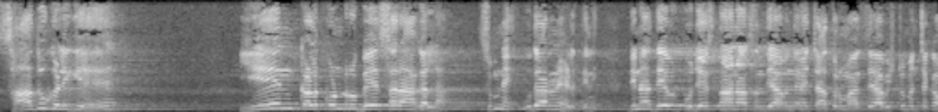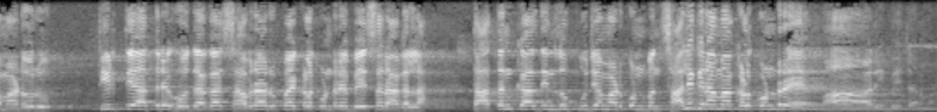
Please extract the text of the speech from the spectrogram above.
ಸಾಧುಗಳಿಗೆ ಏನು ಕಳ್ಕೊಂಡ್ರೂ ಬೇಸರ ಆಗಲ್ಲ. ಸುಮ್ಮನೆ ಉದಾಹರಣೆ ಹೇಳ್ತೀನಿ. ದಿನ ದೇವ್ರ ಪೂಜೆ, ಸ್ನಾನ, ಸಂಧ್ಯಾ, ವಂದನೆ, ಚಾತುರ್ಮಾಸ್ಯ, ವಿಷ್ಣು ಪಂಚಕ ಮಾಡೋರು ತೀರ್ಥಯಾತ್ರೆಗೆ ಹೋದಾಗ ಸಾವಿರಾರು ರೂಪಾಯಿ ಕಳ್ಕೊಂಡ್ರೆ ಬೇಸರ ಆಗಲ್ಲ. ತಾತನ ಕಾಲದಿಂದಲೂ ಪೂಜೆ ಮಾಡ್ಕೊಂಡು ಬಂದು ಸಾಲಿಗ್ರಾಮ ಕಳ್ಕೊಂಡ್ರೆ ಭಾರಿ ಬೇಜಾರು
